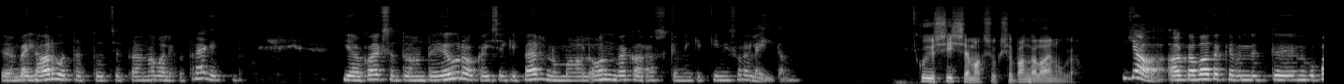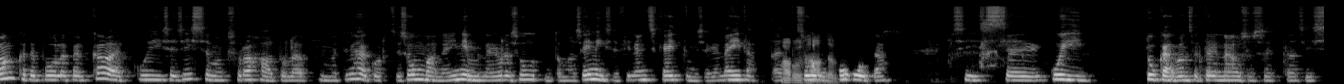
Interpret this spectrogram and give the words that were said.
see on välja arvutatud, seda on avalikult räägitud ja kaheksa tuhande euroga isegi Pärnumaal on väga raske mingit kinnisvara leida kui just sissemaksuks ja pangalaenuga? ja, aga vaadake nüüd eh, nagu pankade poole pealt ka, et kui see sissemaksuraha tuleb niimoodi ühekordse summana inimene ei ole suutnud oma senise finantskäitumisega näidata, et suudab koguda, siis eh, kui tugev on see tõenäosus, et ta siis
